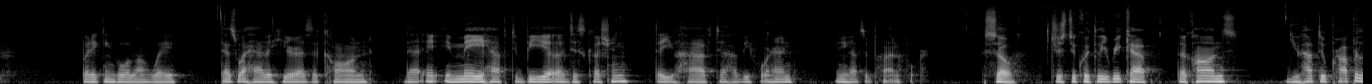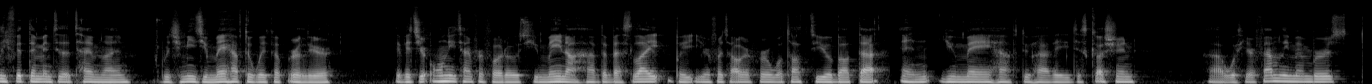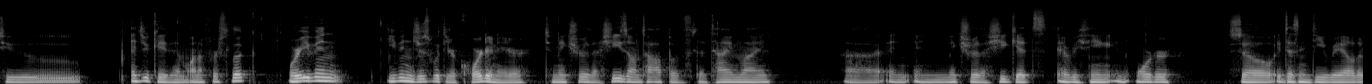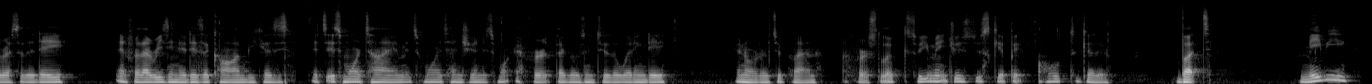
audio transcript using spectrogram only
but it can go a long way. That's why I have it here as a con that it, it may have to be a discussion that you have to have beforehand and you have to plan for. So, just to quickly recap the cons, you have to properly fit them into the timeline, which means you may have to wake up earlier. If it's your only time for photos, you may not have the best light, but your photographer will talk to you about that. And you may have to have a discussion uh, with your family members to educate them on a first look, or even even just with your coordinator to make sure that she's on top of the timeline uh, and and make sure that she gets everything in order so it doesn't derail the rest of the day. And for that reason, it is a con because it's it's more time, it's more attention, it's more effort that goes into the wedding day in order to plan a first look. So you may choose to skip it altogether. But maybe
